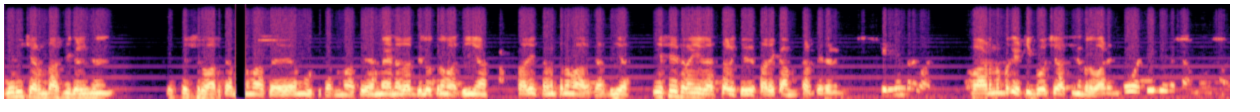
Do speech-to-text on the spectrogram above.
ਜਿਹੜੀ ਚਰਨਦਾਸ ਦੀ ਗਲੀ ਨੂੰ ਇੱਥੇ ਸ਼ੁਰੂਆਤ ਕਰਨ ਵਾਸਤੇ ਆਏ ਆ ਮੂਰਤ ਕਰਨ ਵਾਸਤੇ। ਮੈਂ ਇਹਨਾਂ ਦਾ ਦਿਲੋਂ ਧੰਨਵਾਦੀ ਆ ਸਾਰੀ ਸੰਗਤ ਧੰਨਵਾਦ ਕਰਦੀ ਆ। ਇਸੇ ਤਰ੍ਹਾਂ ਹੀ ਰਸਤੇ ਹਲਕੇ ਦੇ ਸਾਰੇ ਕੰਮ ਕਰਦੇ ਰਹਿਣਗੇ। ਕਿੰਨੇ number ward? Ward number 84 84 number ward ਹੈ। ਉਹ ਅੱਧੀ ਜਿਹੜਾ ਕੰਮ ਹੋਣਾ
